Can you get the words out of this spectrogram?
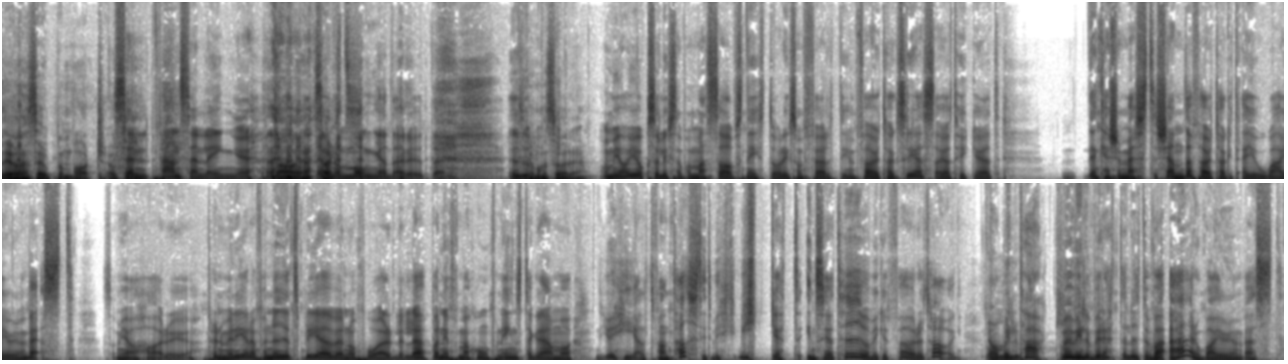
det var så uppenbart. Okej. Sen, fansen länge. Ja, Det var exakt. nog många där ute. Jo, men så är det. Och jag har ju också lyssnat på massa avsnitt och liksom följt din företagsresa. Och jag tycker att den kanske mest kända företaget är ju Wire Invest. Som jag har prenumererat på nyhetsbreven och får löpande information från Instagram. Och det är ju helt fantastiskt. Vil- Vilket initiativ och vilket företag. Ja Vill men du- tack. Men vill du berätta lite, vad är Wire Invest?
